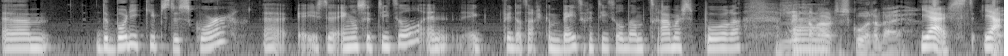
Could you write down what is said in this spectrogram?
Um, the Body Keeps the Score uh, is de Engelse titel. En ik vind dat eigenlijk een betere titel dan traumasporen. Het lichaam uh, houdt de score bij. Juist, ja.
